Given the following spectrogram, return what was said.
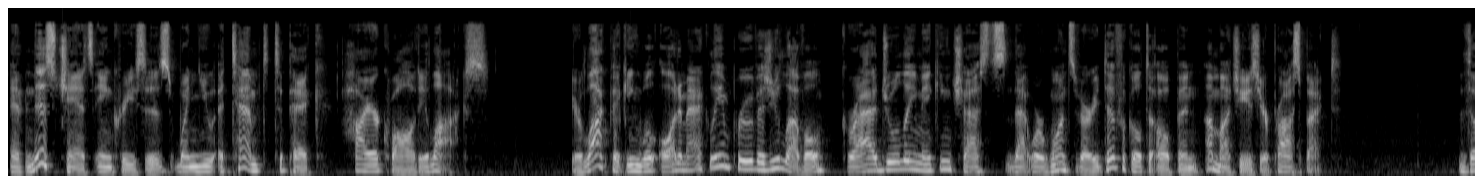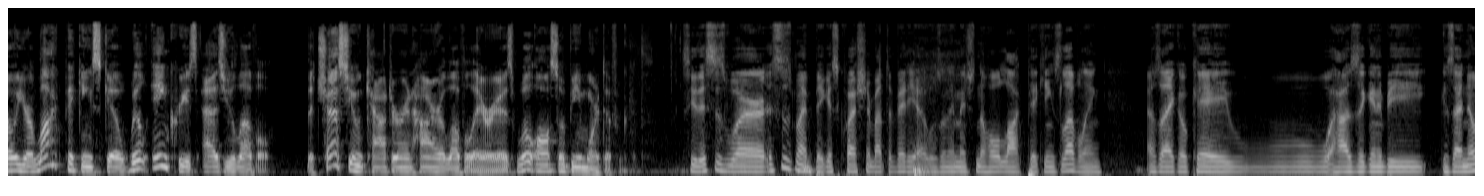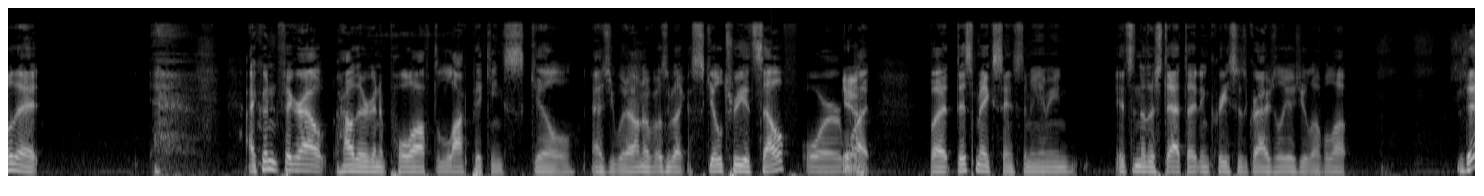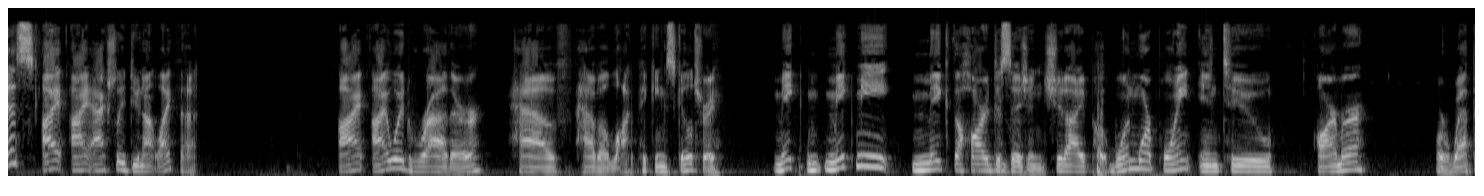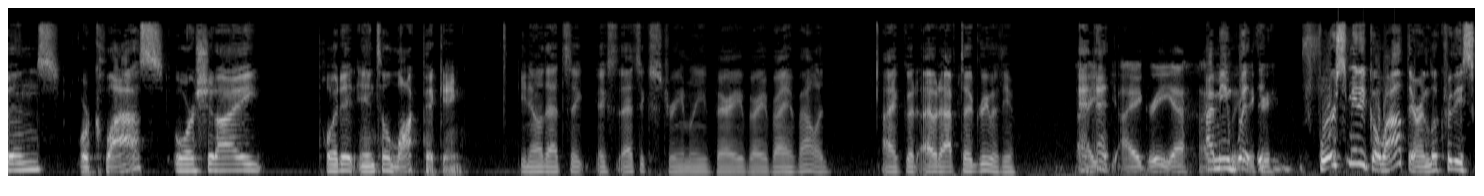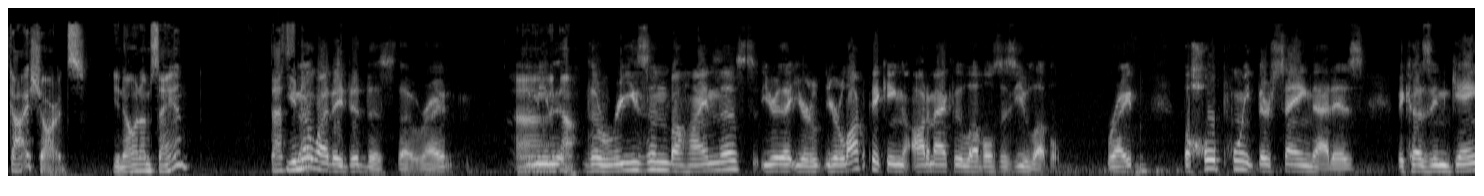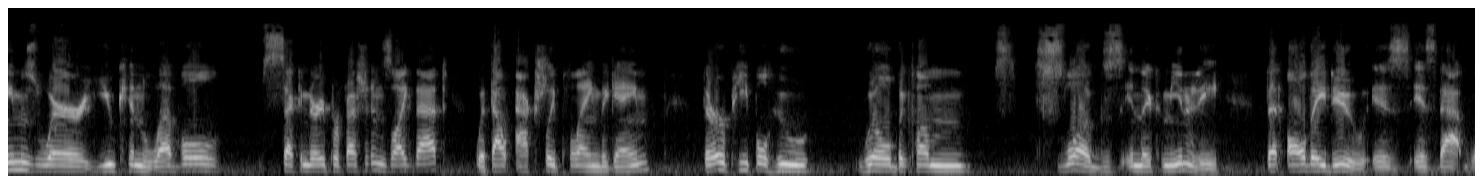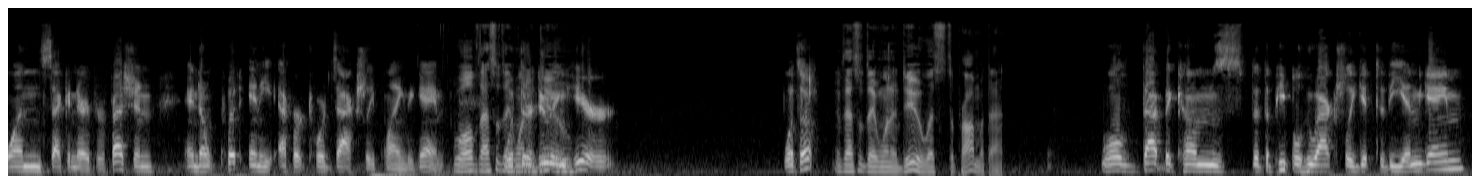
And this chance increases when you attempt to pick higher quality locks. Your lockpicking will automatically improve as you level, gradually making chests that were once very difficult to open a much easier prospect. Though your lockpicking skill will increase as you level, the chests you encounter in higher level areas will also be more difficult. See, this is where this is my biggest question about the video was when they mentioned the whole lock pickings leveling. I was like, okay, how's it going to be? Because I know that I couldn't figure out how they were going to pull off the lockpicking skill as you would. I don't know if it was going to be like a skill tree itself or Yeah. what, but this makes sense to me. I mean, it's another stat that increases gradually as you level up. This, I, I actually do not like that. I, I would rather have have a lockpicking skill tree. Make make me make the hard decision. Should I put one more point into armor or weapons or class, or should I put it into lockpicking? You know, that's a, ex- that's extremely very very very valid. I could I would have to agree with you. I, And- I agree. Yeah. I, mean, but, agree. force me to go out there and look for these sky shards. You know what I'm saying? That's you know that- why they did this, though, right? Uh, I mean, no. the reason behind this, you're that your your lock picking automatically levels as you level, right? The whole point they're saying that is because in games where you can level secondary professions like that without actually playing the game, there are people who will become slugs in their community that all they do is is that one secondary profession and don't put any effort towards actually playing the game Well, if that's what they what want they're to doing do, here. What's up? if that's what they want to do, what's the problem with that? Well, that becomes that the people who actually get to the end game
